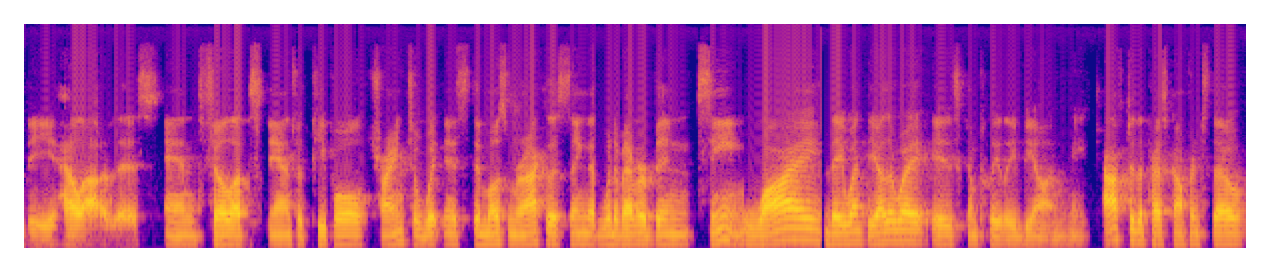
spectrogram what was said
the hell out of this and fill up stands with people trying to witness the most miraculous thing that would have ever been seen. Why they went the other way is completely beyond me. After the press conference, though,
